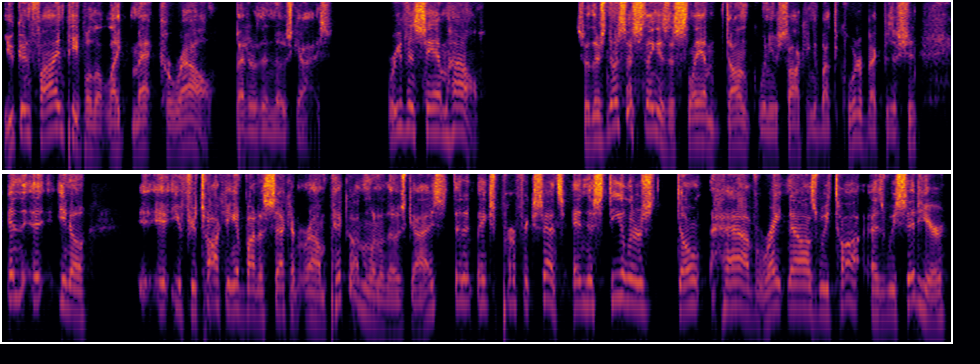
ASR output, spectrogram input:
You can find people that like Matt Corral better than those guys or even Sam Howell. So there's no such thing as a slam dunk when you're talking about the quarterback position. And, uh, you know, if you're talking about a second round pick on one of those guys, then it makes perfect sense. And the Steelers don't have right now, as we talk, as we sit here,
